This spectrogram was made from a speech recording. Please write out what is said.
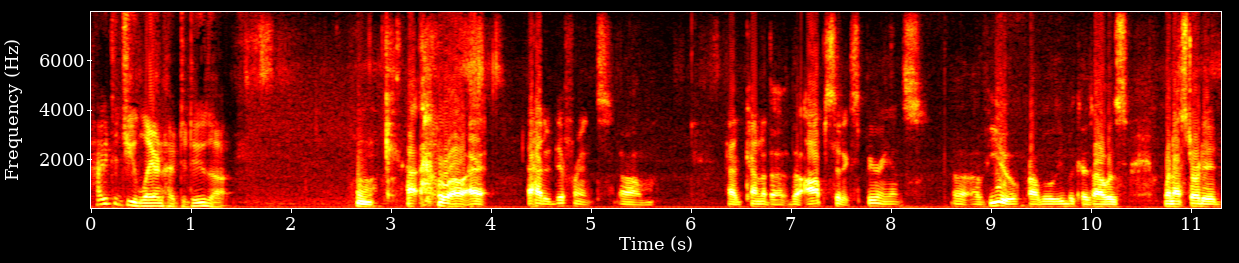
How did you learn how to do that? I, well, I, I had a different, um, had kind of the, the opposite experience uh, of you probably because I was when I started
